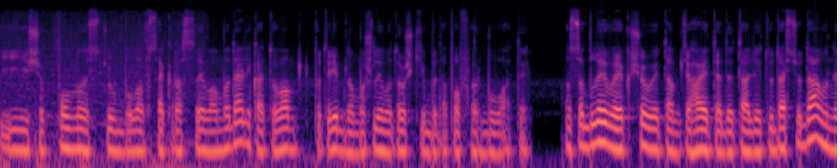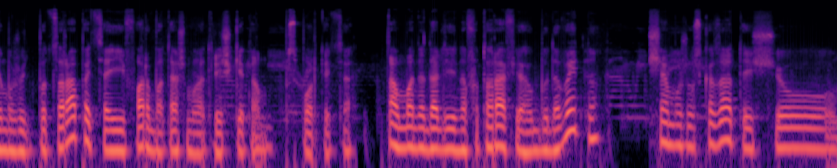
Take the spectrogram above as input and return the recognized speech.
і щоб повністю була все красива моделька, то вам потрібно, можливо, трошки буде пофарбувати. Особливо, якщо ви там тягаєте деталі туди-сюди, вони можуть поцарапатися, і фарба теж може трішки там спортитися. Там в мене далі на фотографіях буде видно. Ще можу сказати, що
